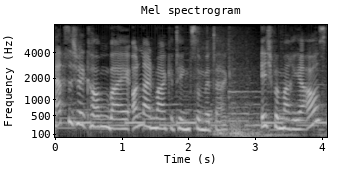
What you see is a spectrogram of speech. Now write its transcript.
Herzlich willkommen bei Online Marketing zum Mittag. Ich bin Maria Aust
